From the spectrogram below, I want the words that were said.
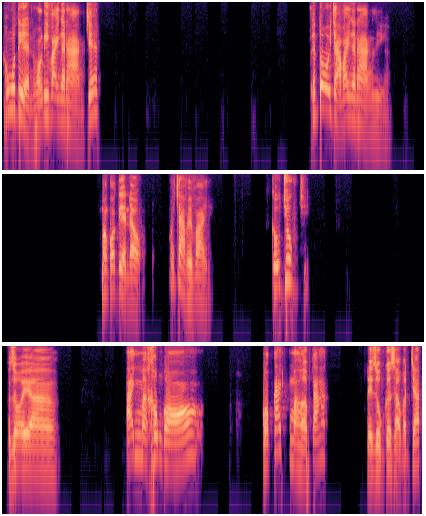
Không có tiền hoặc đi vay ngân hàng, chết. Đến tôi trả vay ngân hàng gì cả. Mà có tiền đâu nó trả về vay. Cấu trúc chị. Rồi à, anh mà không có có cách mà hợp tác để dùng cơ sở vật chất,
